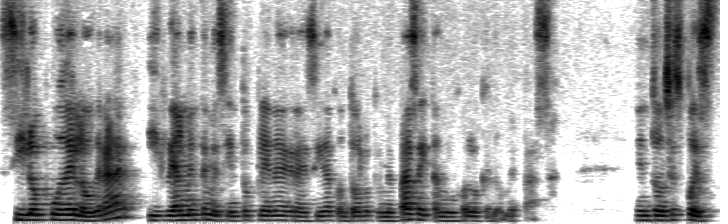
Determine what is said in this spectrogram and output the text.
Sí lo pude lograr y realmente me siento plena y agradecida con todo lo que me pasa y también con lo que no me pasa. Entonces, pues,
